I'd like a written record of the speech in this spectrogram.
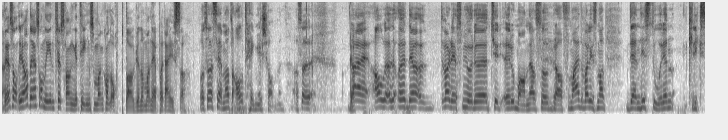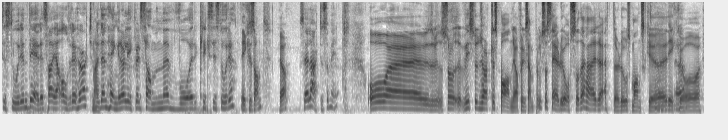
Det sånn, ja, det er sånne interessante ting som man kan oppdage når man er på reiser. Og så ser man at alt henger sammen. Altså, Ja. all, det, det var det som gjorde Tyr Romania så bra for meg. Det var liksom at den historien, krigshistorien deres har jeg aldri hørt, Nei. men den henger allikevel sammen med vår krigshistorie. Ikke sant? Ja. Så jeg lærte så mye. Og eh, så Hvis du drar til Spania f.eks., så ser du jo også det her etter det osmanske riket. Ja. og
